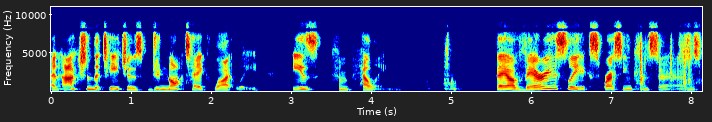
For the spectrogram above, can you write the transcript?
an action that teachers do not take lightly, is compelling. They are variously expressing concerns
